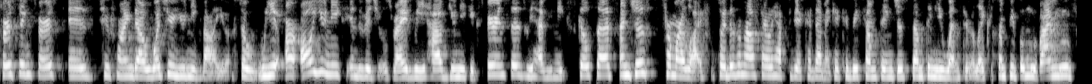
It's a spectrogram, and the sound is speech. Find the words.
first things first is to find out what's your unique value. So we are all unique individuals, right? We have unique experiences. We have unique skill sets and just from our life. So it doesn't necessarily have to be academic. It could be something, just something you went through. Like some people move. I moved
